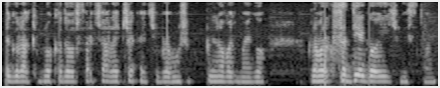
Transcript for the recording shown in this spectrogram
tego Lucky Blocka do otwarcia, ale czekajcie, bo ja muszę popilnować mojego Glamrock Freddy'ego i mi stąd.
